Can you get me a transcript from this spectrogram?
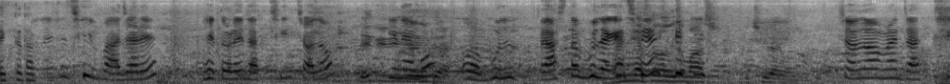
দেখতে থাকো। এসেছি বাজারে ভেতরে যাচ্ছি চলো কি নেব? ও ভুল রাস্তা ভুলে গেছে। চলো আমরা যাচ্ছি।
